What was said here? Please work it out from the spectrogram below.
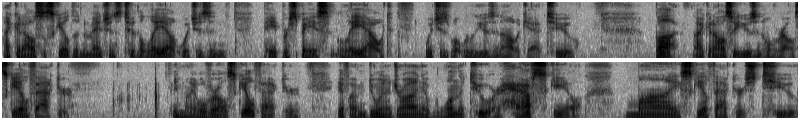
I could also scale the dimensions to the layout, which is in paper space layout, which is what we'll use in AutoCAD 2. But I could also use an overall scale factor. In my overall scale factor, if I'm doing a drawing of 1 to 2 or half scale, my scale factor is 2.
